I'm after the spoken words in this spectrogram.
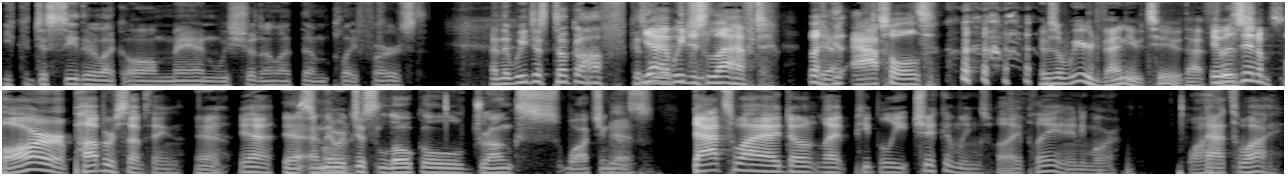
you could just see they're like, "Oh man, we shouldn't have let them play first. and then we just took off. Cause Yeah, had- we just left like Yeah. assholes. It was a weird venue too. That it was first- in a bar or pub or something. Yeah. Yeah. yeah, and there were Smaller. just local drunks watching Yeah. us. That's why I don't let people eat chicken wings while I play anymore. Why? That's why.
